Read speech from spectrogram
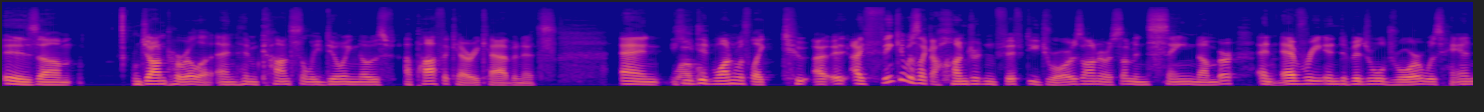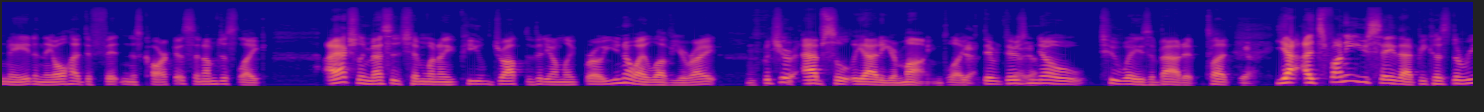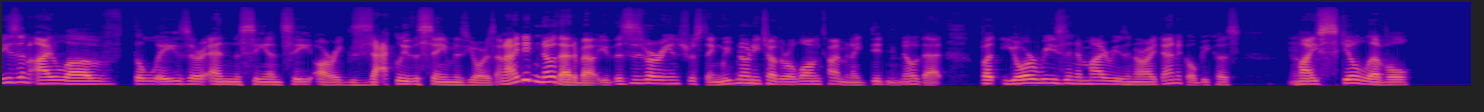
is um, John Perilla and him constantly doing those apothecary cabinets. And he did one with like two, I, I think it was like 150 drawers on it or some insane number. And Mhm. every individual drawer was handmade and they all had to fit in this carcass. And I'm just like, I actually messaged him when I he dropped the video. I'm like, bro, you know I love you, right? But you're absolutely out of your mind. Like Yeah. there, there's yeah. no two ways about it. But Yeah. yeah, it's funny you say that because the reason I love the laser and the CNC are exactly the same as yours. And I didn't know that about you. This is very interesting. We've known Mhm. each other a long time and I didn't Mhm. know that. But your reason and my reason are identical because Yeah. my skill level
